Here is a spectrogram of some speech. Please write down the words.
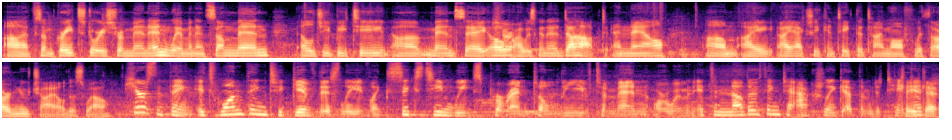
I uh, have some great stories from men and women, and some men, LGBT uh, men, say, "Oh, sure. I was going to adopt, and now um, I, I actually can take the time off with our new child as well." Here's the thing: it's one thing to give this leave, like 16 weeks parental leave to men or women. It's another thing to actually get them to take, take it. it.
